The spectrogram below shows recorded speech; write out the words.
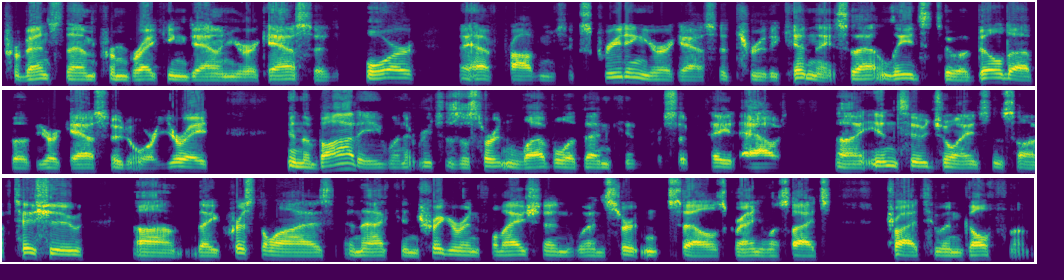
prevents them from breaking down uric acid, or they have problems excreting uric acid through the kidney. So that leads to a buildup of uric acid or urate in the body. When it reaches a certain level, it then can precipitate out uh, into joints and soft tissue. Um, they crystallize, and that can trigger inflammation when certain cells, granulocytes, try to engulf them.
